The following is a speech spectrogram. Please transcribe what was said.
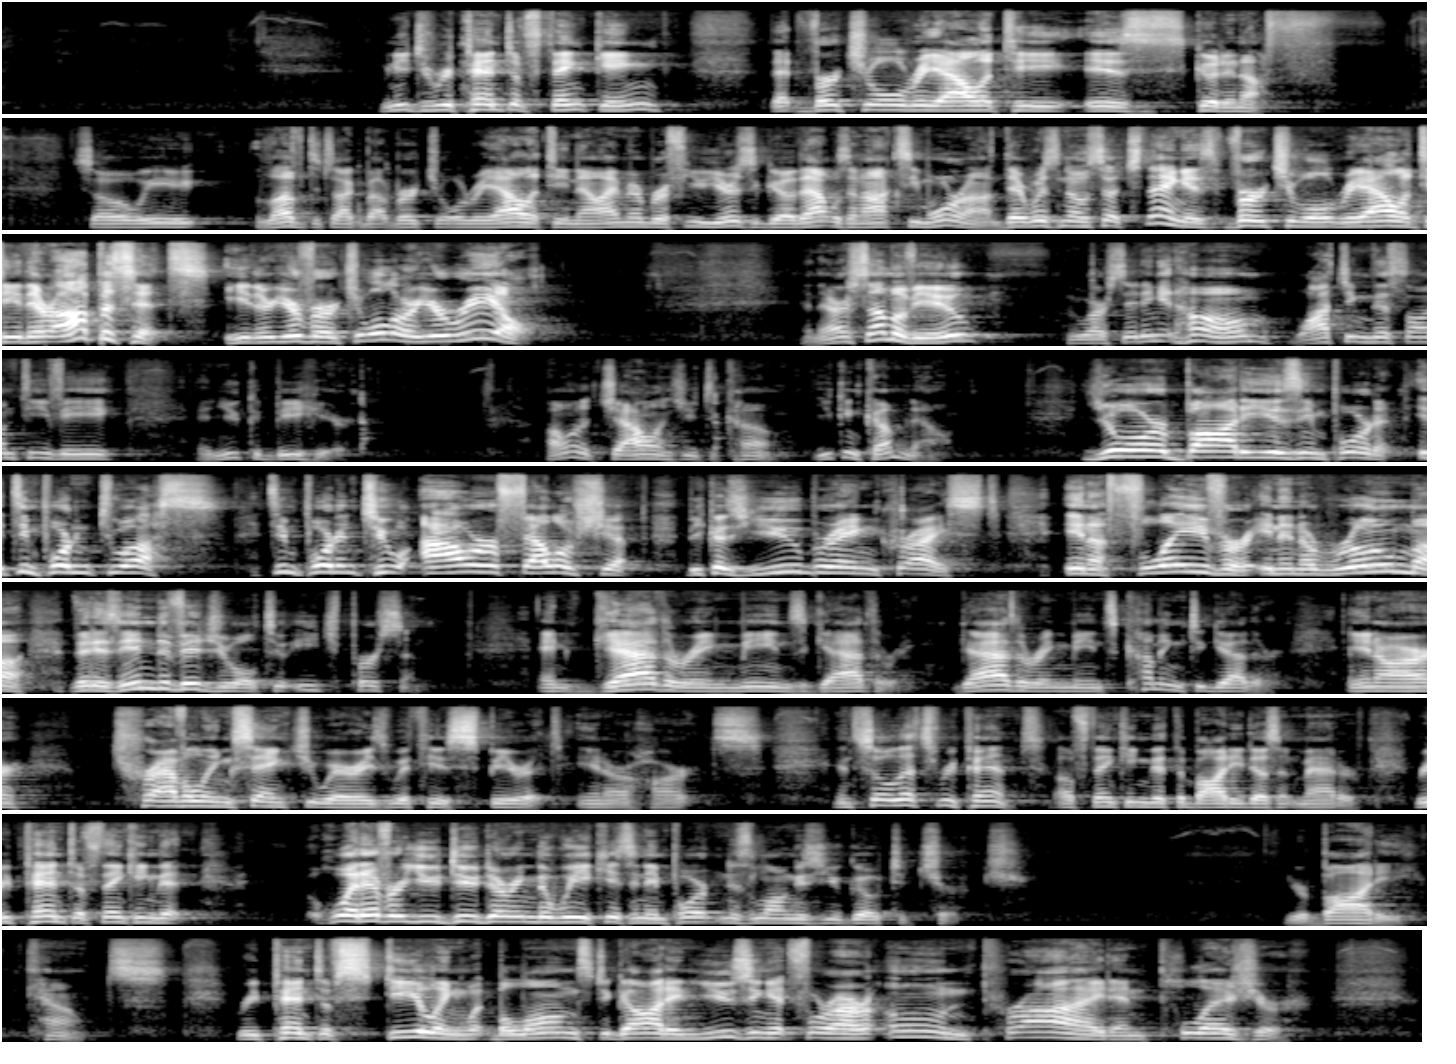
We need to repent of thinking that virtual reality is good enough. So we love to talk about virtual reality. Now, I remember a few years ago that was an oxymoron. There was no such thing as virtual reality, they're opposites. Either you're virtual or you're real. And there are some of you who are sitting at home watching this on TV, and you could be here. I want to challenge you to come. You can come now. Your body is important. It's important to us. It's important to our fellowship because you bring Christ in a flavor, in an aroma that is individual to each person. And gathering means gathering. Gathering means coming together in our traveling sanctuaries with His Spirit in our hearts. And so let's repent of thinking that the body doesn't matter. Repent of thinking that whatever you do during the week isn't important as long as you go to church. Your body counts. Repent of stealing what belongs to God and using it for our own pride and pleasure.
